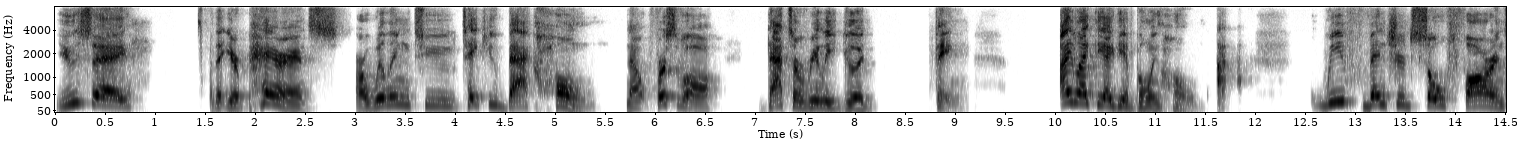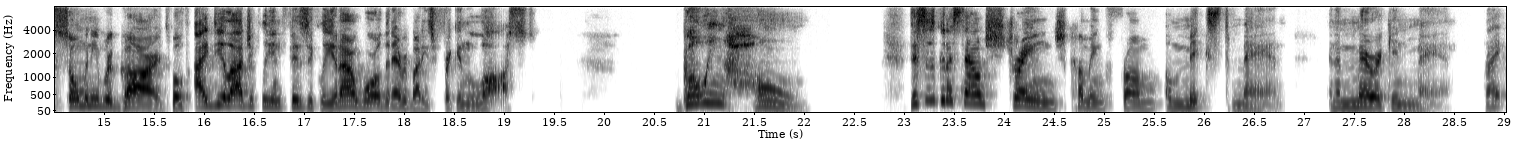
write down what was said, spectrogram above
you say that your parents are willing to take you back home. Now, first of all, that's a really good thing. I like the idea of going home. I, we've ventured so far in so many regards, both ideologically and physically, in our world that everybody's freaking lost. Going home this is going to sound strange coming from a mixed man, an American man, right?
